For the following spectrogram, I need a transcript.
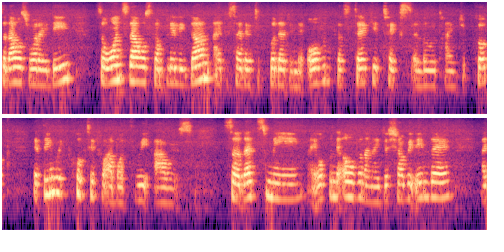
so that was what I did. So once that was completely done, I decided to put that in the oven because turkey takes a little time to cook. I think we cooked it for about three hours. So that's me. I open the oven and I just shove it in there. I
